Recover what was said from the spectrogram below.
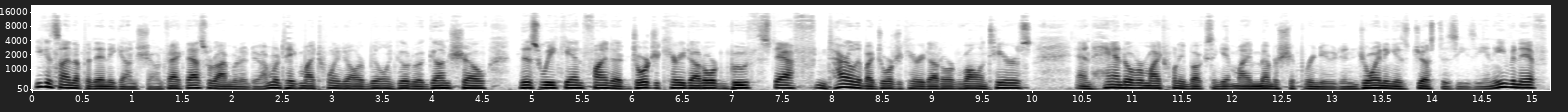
You can sign up at any gun show. In fact, that's what I'm going to do. I'm going to take my $20 bill and go to a gun show this weekend, find a GeorgiaCarry.org booth staffed entirely by GeorgiaCarry.org volunteers and hand over my 20 bucks and get my membership renewed. And joining is just as easy. And even if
